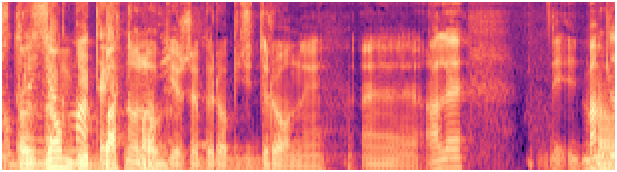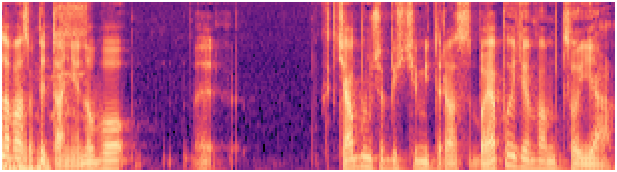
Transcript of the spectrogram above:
no, to zombie ma technologię, Batman. żeby robić drony, e, ale e, mam no, dla was więc... pytanie, no bo e, chciałbym, żebyście mi teraz, bo ja powiedziałem wam, co ja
